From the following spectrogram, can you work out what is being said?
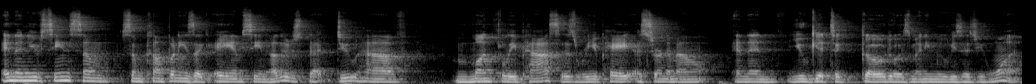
And then you've seen some some companies like AMC and others that do have monthly passes where you pay a certain amount and then you get to go to as many movies as you want.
